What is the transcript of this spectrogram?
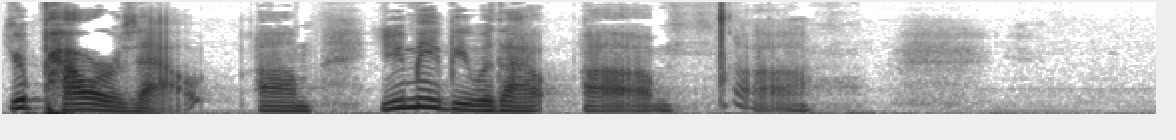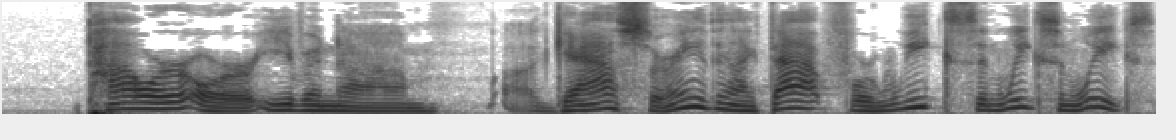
your power is out. Um, you may be without um, uh, power or even um, uh, gas or anything like that for weeks and weeks and weeks.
